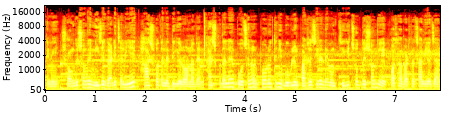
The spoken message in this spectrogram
তিনি সঙ্গে সঙ্গে নিজে গাড়ি চালিয়ে হাসপাতালের দিকে রওনা দেন। হাসপাতালে পৌঁছানোর পরও তিনি বুবলির পাশে ছিলেন এবং চিকিৎসকদের সঙ্গে কথাবার্তা চালিয়ে যান।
